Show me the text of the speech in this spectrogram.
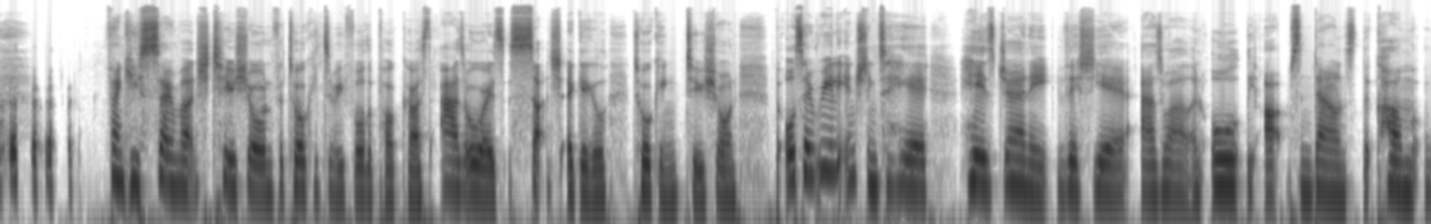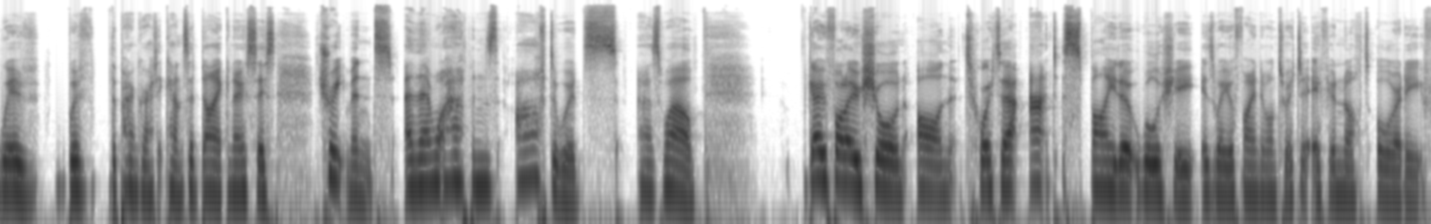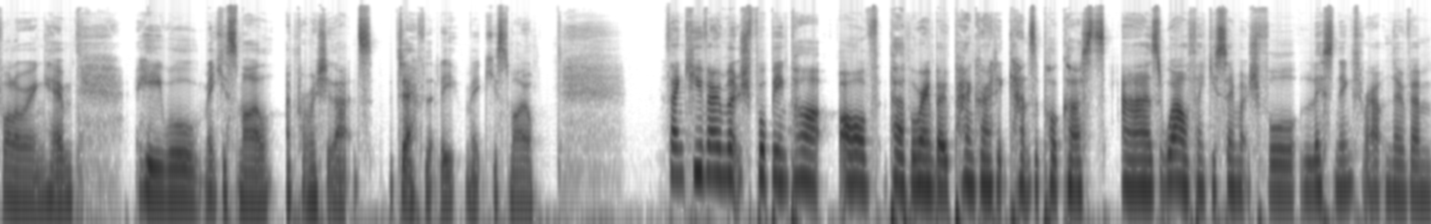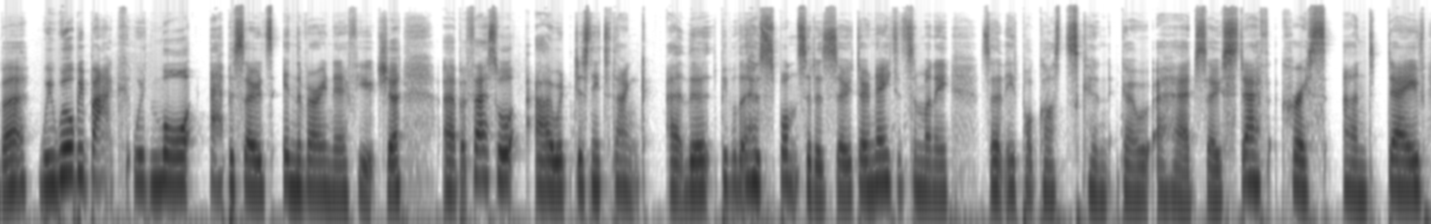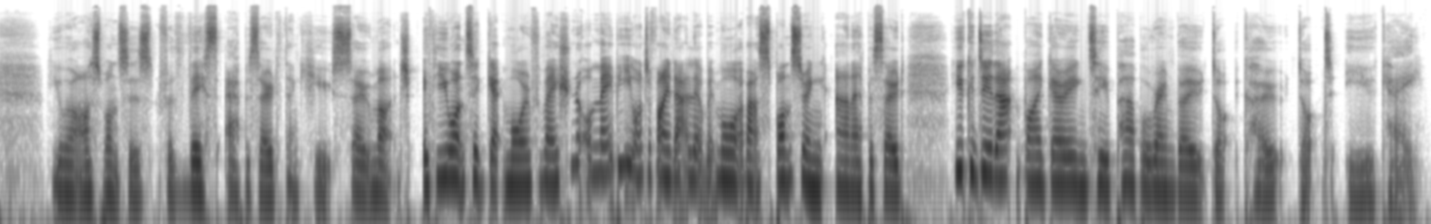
Thank you so much to Sean for talking to me for the podcast. As always, such a giggle talking to Sean, but also really interesting to hear his journey this year as well and all the ups and downs that come with with the pancreatic cancer diagnosis, treatment, and then what happens afterwards as well go follow Sean on Twitter at Spider Walshy is where you'll find him on Twitter if you're not already following him. He will make you smile. I promise you that. Definitely make you smile. Thank you very much for being part of Purple Rainbow Pancreatic Cancer Podcasts as well. Thank you so much for listening throughout November. We will be back with more episodes in the very near future. Uh, but first of all, I would just need to thank uh, the people that have sponsored us, so donated some money so that these podcasts can go ahead. So, Steph, Chris, and Dave. You are our sponsors for this episode. Thank you so much. If you want to get more information, or maybe you want to find out a little bit more about sponsoring an episode, you can do that by going to purplerainbow.co.uk.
